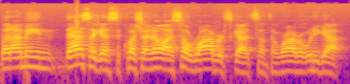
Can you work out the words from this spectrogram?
but I mean, that's, I guess, the question. I know I saw Robert's got something. Robert, what do you got?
